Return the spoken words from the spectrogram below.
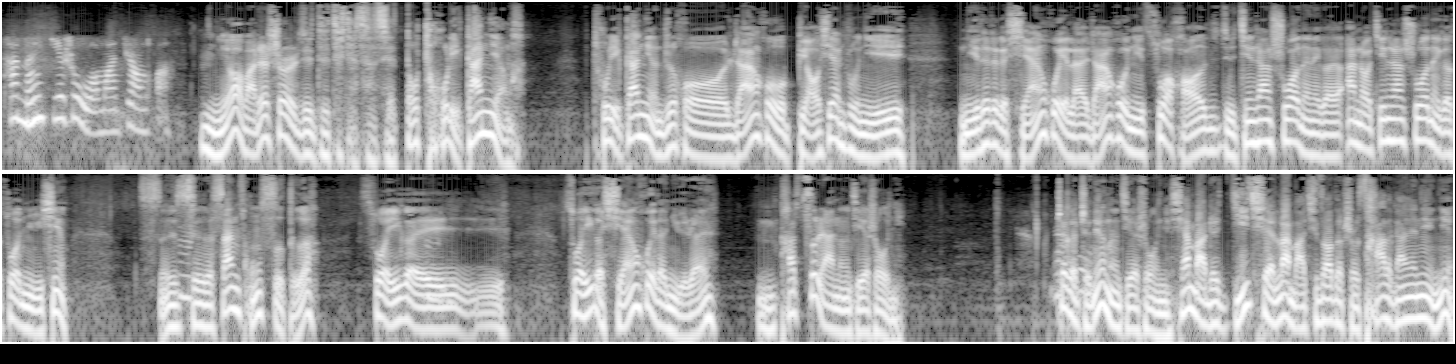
他能接受我吗？这样的话，你要把这事儿这这这这这都处理干净了，处理干净之后，然后表现出你你的这个贤惠来，然后你做好就金山说的那个，按照金山说那个做女性，这这个三从四德，做一个做一个贤惠的女人，嗯，她自然能接受你。这个指定能接受你。先把这一切乱八七糟的事擦得干干净净。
